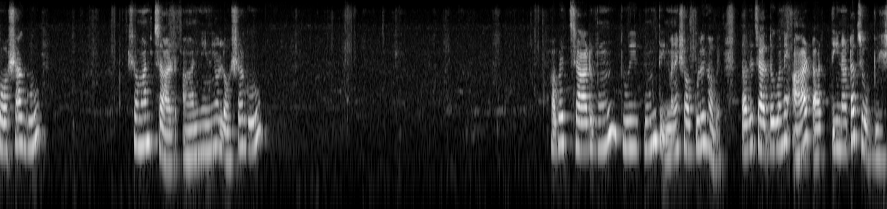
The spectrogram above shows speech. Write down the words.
গসাগু সমান চার, আর নির্ণয় লসাগু হবে চার গুণ দুই গুণ তিন মানে সবগুলোই হবে। তাহলে চার দুগুণে আট আর তিন আটা চব্বিশ।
